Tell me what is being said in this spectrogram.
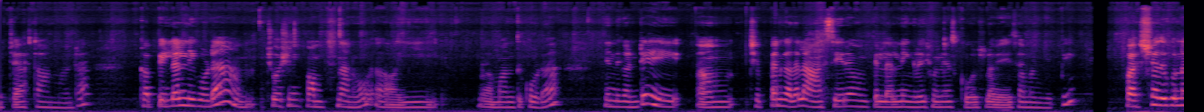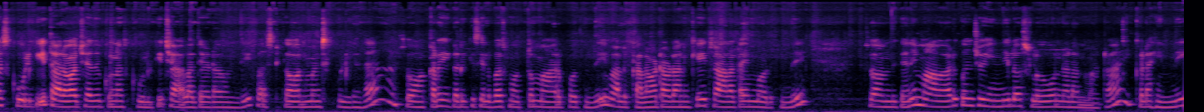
వచ్చేస్తాం అనమాట ఇంకా పిల్లల్ని కూడా ట్యూషన్కి పంపుతున్నాను ఈ మంత్ కూడా. ఎందుకంటే చెప్పాను కదా లాస్ట్ ఇయర్ పిల్లల్ని ఇంగ్లీష్ మీడియం స్కూల్స్లో వేసామని చెప్పి. ఫస్ట్ చదువుకున్న స్కూల్కి తర్వాత చదువుకున్న స్కూల్కి చాలా తేడా ఉంది. ఫస్ట్ గవర్నమెంట్ స్కూల్ కదా. సో అక్కడ ఇక్కడికి సిలబస్ మొత్తం మారిపోతుంది. వాళ్ళకి అలవాటు అవడానికి చాలా టైం పడుతుంది. సో అందుకని మా వాడు కొంచెం హిందీలో స్లో ఉన్నాడు అనమాట ఇక్కడ హిందీ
